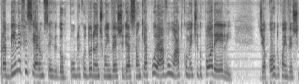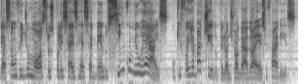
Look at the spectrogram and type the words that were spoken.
para beneficiar um servidor público durante uma investigação que apurava um ato cometido por ele. De acordo com a investigação, o vídeo mostra os policiais recebendo 5 mil reais, o que foi rebatido pelo advogado Aécio Farias.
